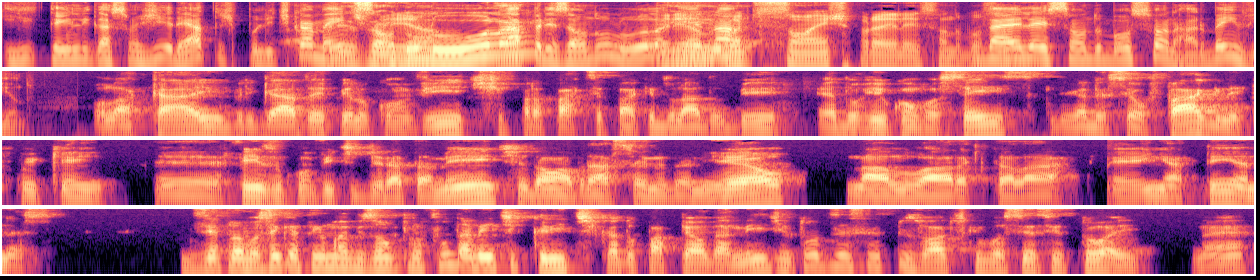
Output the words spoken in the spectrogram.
e tem ligações diretas politicamente. Na prisão do Lula. Na prisão do Lula. Criando e na, condições para a eleição do Bolsonaro. Da eleição do Bolsonaro. Bem-vindo. Olá, Caio. Obrigado aí pelo convite para participar aqui do lado B é do Rio com vocês. Queria agradecer ao Fagner, que foi quem é, fez o convite diretamente. Dar um abraço aí no Daniel, na Luara, que está lá é, em Atenas dizer para você que eu tenho uma visão profundamente crítica do papel da mídia em todos esses episódios que você citou aí. Né?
